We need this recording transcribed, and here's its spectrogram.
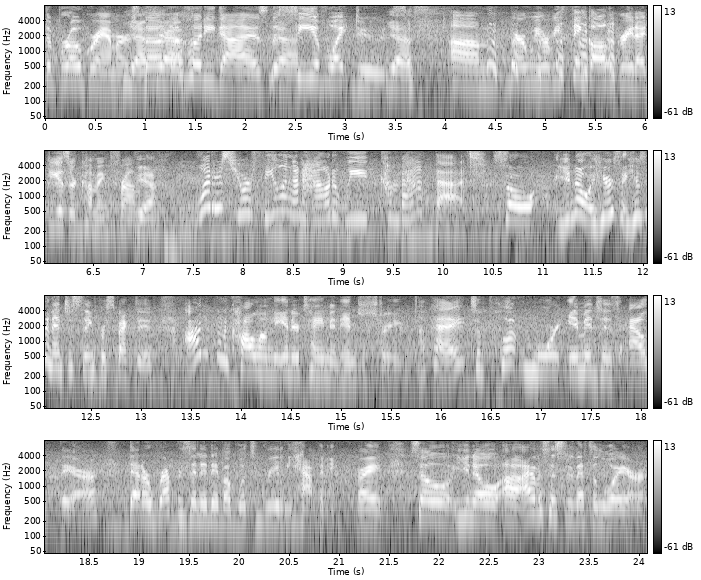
the programmers, yes, the, yes. the, hoodie guys, the yes. sea of white dudes. Yes. Um, where we where we think all the great ideas are coming from. Yeah. What is your feeling on how do we combat that? So, you know, here's, a, here's an interesting perspective. I'm going to call on the entertainment industry. Okay. To put more images out there that are representative of what's really happening, right? So, you know, uh, I have a sister that's a lawyer,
